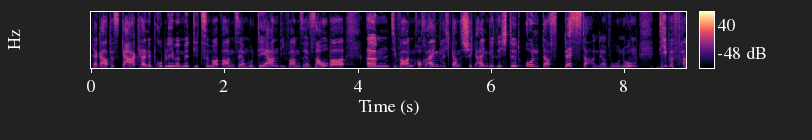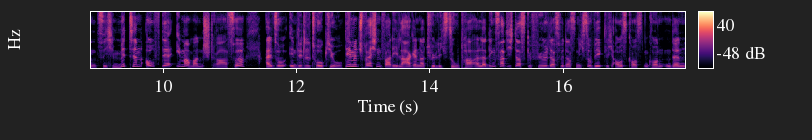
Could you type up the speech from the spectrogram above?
da gab es gar keine Probleme mit. Die Zimmer waren sehr modern, die waren sehr sauber, ähm, die waren auch eigentlich ganz schick eingerichtet. Und das Beste an der Wohnung, die befand sich mitten auf der Immermannstraße, also in Little Tokyo. Dementsprechend war die Lage natürlich super. Allerdings hatte ich das Gefühl, dass wir das nicht so wirklich auskosten konnten, denn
